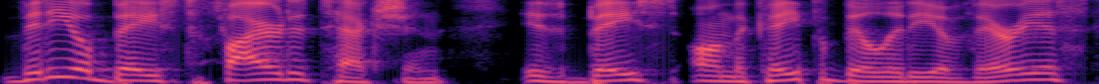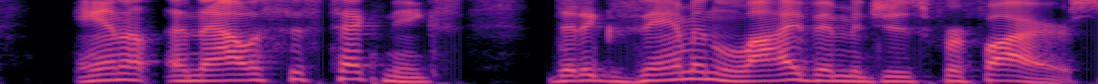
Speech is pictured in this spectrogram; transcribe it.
Video based fire detection is based on the capability of various ana- analysis techniques that examine live images for fires.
